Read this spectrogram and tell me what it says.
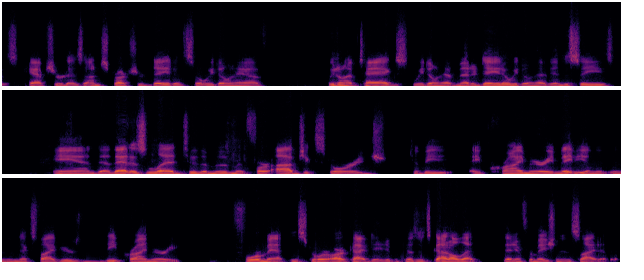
is captured as unstructured data. So we don't have we don't have tags, we don't have metadata, we don't have indices. And uh, that has led to the movement for object storage to be a primary, maybe in the, in the next five years, the primary format to store archive data because it's got all that, that information inside of it.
